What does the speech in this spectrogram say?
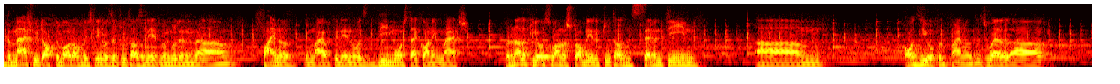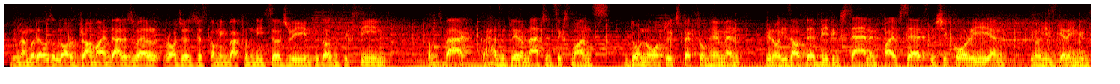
the match we talked about obviously was the 2008 Wimbledon uh, final, in my opinion, was the most iconic match. But another close one was probably the 2017 um, Aussie Open finals as well. Uh, remember, there was a lot of drama in that as well. Roger's just coming back from knee surgery in 2016, comes back, hasn't played a match in six months. We don't know what to expect from him, and you know he's out there beating Stan in five sets, Nishikori, and you know, he's getting his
